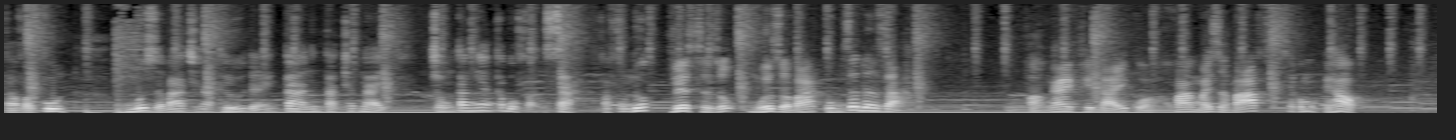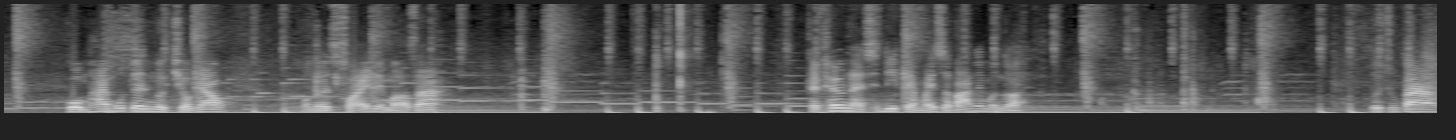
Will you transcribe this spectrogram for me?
và vòi phun. Muối rửa bát chính là thứ để đánh tan những tạp chất này, chống tắc nghẽn các bộ phận xả và phun nước. Việc sử dụng muối rửa bát cũng rất đơn giản. Ở ngay phía đáy của khoang máy rửa bát sẽ có một cái hộc gồm hai mũi tên ngược chiều nhau. Mọi người xoáy để mở ra. Cái phễu này sẽ đi kèm máy rửa bát nhé mọi người. Rồi chúng ta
